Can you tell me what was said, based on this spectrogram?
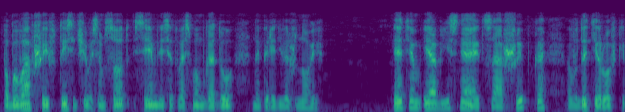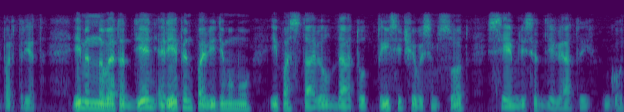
побывавший в 1878 году на Передвижной. Этим и объясняется ошибка в датировке портрета. Именно в этот день Репин, по-видимому, и поставил дату 1879 год.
